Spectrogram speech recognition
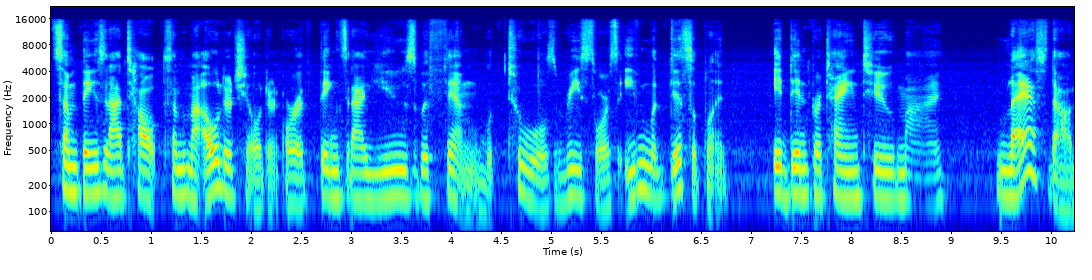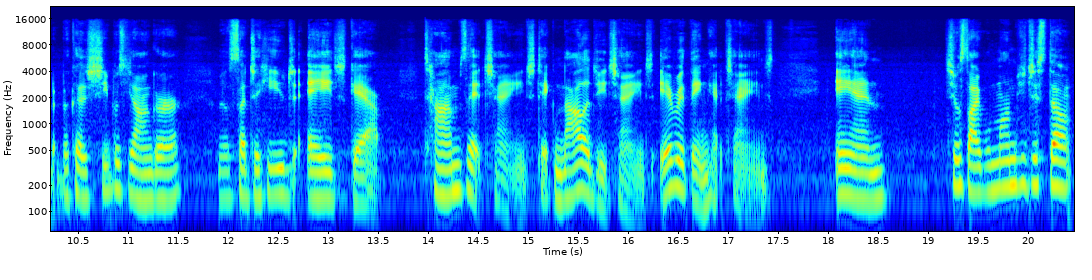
some things that I taught some of my older children or things that I use with them with tools, resources, even with discipline, it didn't pertain to my last daughter because she was younger. There was such a huge age gap. Times had changed, technology changed, everything had changed. And she was like, Well, mom, you just don't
